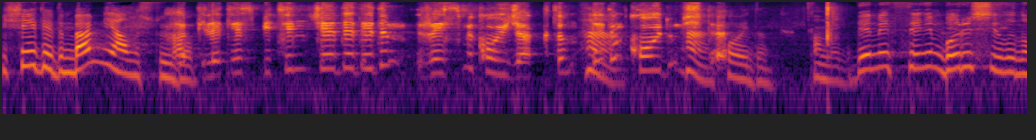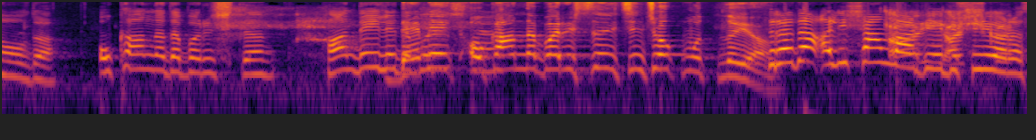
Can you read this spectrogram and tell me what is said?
bir şey dedim ben mi yanlış Ha, duydum? pilates bitince de dedim resmi koyacaktım. Ha. Dedim koydum Ha, işte. koydun. Anladım. Demet senin barış yılın oldu. Okan'la da barıştın. Hande ile de Demet barıştın. Okan'la barıştığın için çok mutluyum. Sırada Alişan var Ay, diye aşkım. düşünüyoruz.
